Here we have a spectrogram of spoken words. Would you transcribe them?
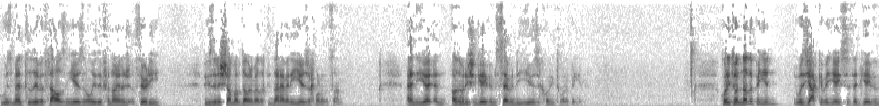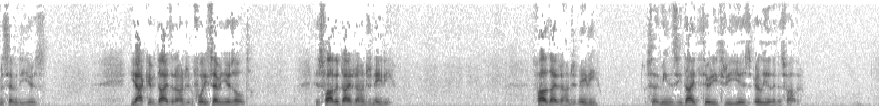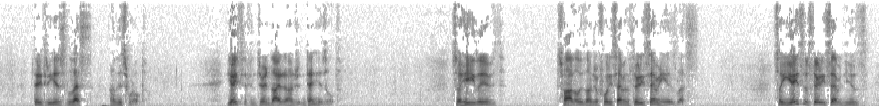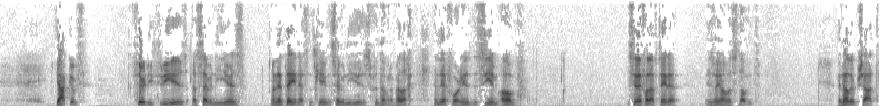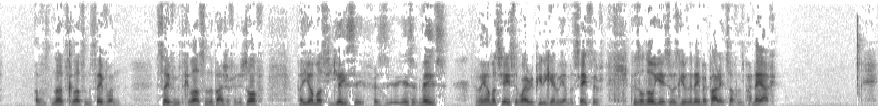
who was meant to live a thousand years and only lived for 930, because the Neshama of David Melech did not have any years, Rahman al and, he, and Adam Rishon gave him 70 years according to one opinion. According to another opinion, it was Yaakov and Yosef that gave them the 70 years. Yaakov dies at 147 years old. His father died at 180. His father died at 180, so that means he died 33 years earlier than his father. 33 years less on this world. Yosef, in turn, died at 110 years old. So he lived, his father lived 147, 37 years less. So Yosef's 37 years, Yaakov's 33 years are 70 years, and that they, in essence, gave the 70 years for David HaMelech, and therefore his, the siyum of, the Haftarah is Vayamas David. Another pshat of not Tchilasim Seifon, Seifon with Tchilasim, the Pasha finishes off, Vayamas Yosef, Yosef Meis, and Vayamas Yosef, why repeat again Vayamas Yosef? Because although Yosef was given the name by Pare itself as Paneach,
